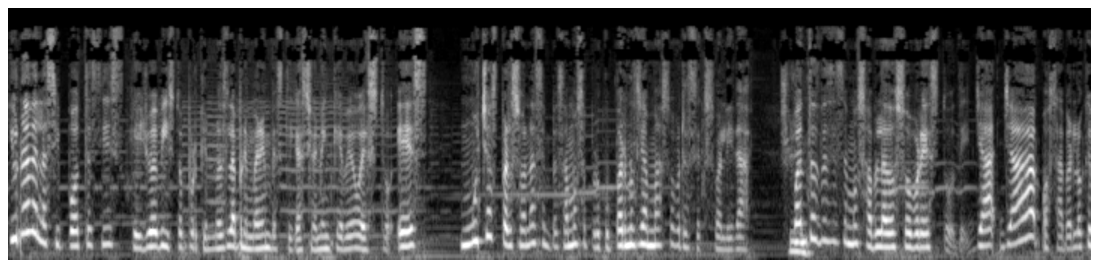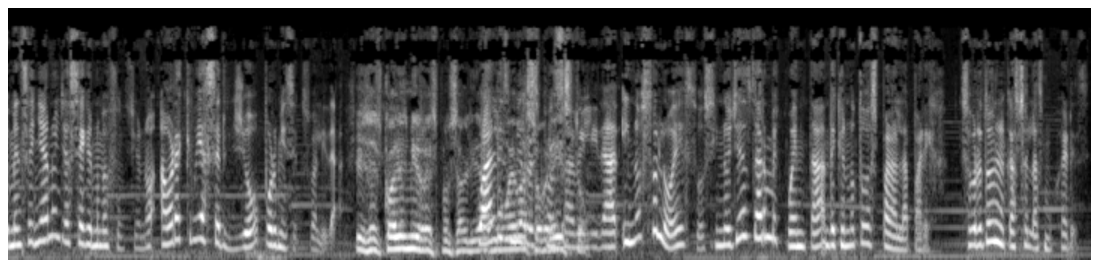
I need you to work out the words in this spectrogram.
Y una de las hipótesis que yo he visto, porque no es la primera investigación en que veo esto, es muchas personas empezamos a preocuparnos ya más sobre sexualidad. Sí. ¿Cuántas veces hemos hablado sobre esto? De ya, ya, o sea, a ver, lo que me enseñaron ya sé que no me funcionó. Ahora, ¿qué voy a hacer yo por mi sexualidad? Sí, ¿sabes ¿Cuál es mi responsabilidad ¿Cuál es mi nueva sobre esto? responsabilidad? Y no solo eso, sino ya es darme cuenta de que no todo es para la pareja, sobre todo en el caso de las mujeres.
